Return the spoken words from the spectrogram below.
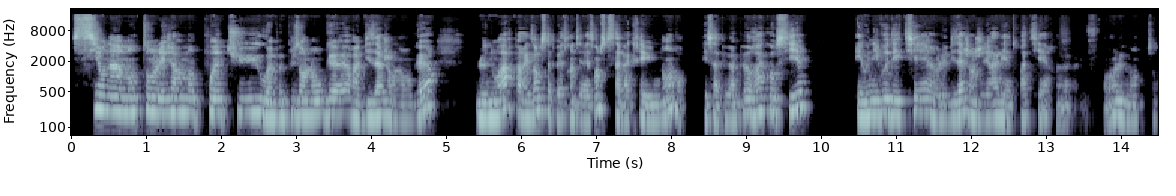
si on a un menton légèrement pointu ou un peu plus en longueur, un visage en longueur, le noir, par exemple, ça peut être intéressant parce que ça va créer une ombre et ça peut un peu raccourcir. Et au niveau des tiers, le visage en général est à trois tiers euh, le front, le menton,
